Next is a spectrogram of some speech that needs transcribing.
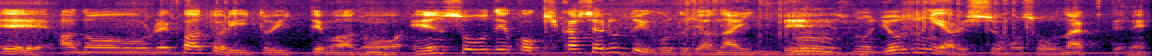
ええあのレパートリーといってもあの、演奏でこう聴かせるということじゃないん。で、うんその上手にやる必要もそうなくてね、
